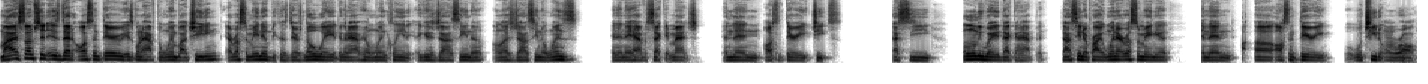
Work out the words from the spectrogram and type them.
My assumption is that Austin Theory is gonna have to win by cheating at WrestleMania because there's no way they're gonna have him win clean against John Cena unless John Cena wins, and then they have a second match, and then Austin Theory cheats. That's the only way that can happen. John Cena probably win at WrestleMania, and then uh, Austin Theory will, will cheat on Raw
